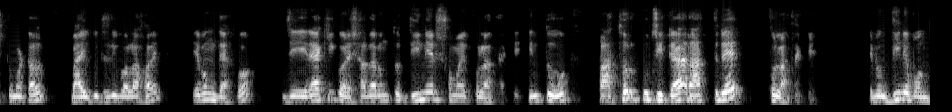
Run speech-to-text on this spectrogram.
স্টোমাটাল বায়ুকুঠুরি বলা হয়। এবং দেখো যে এরা কি করে? সাধারণত দিনের সময় খোলা থাকে, কিন্তু পাথর কুচিটা রাত্রে খোলা থাকে এবং দিনে বন্ধ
